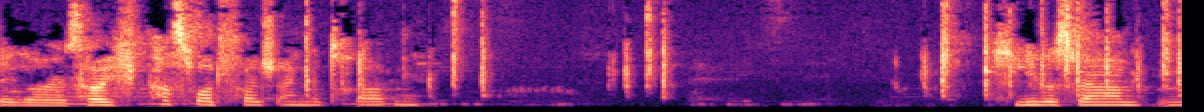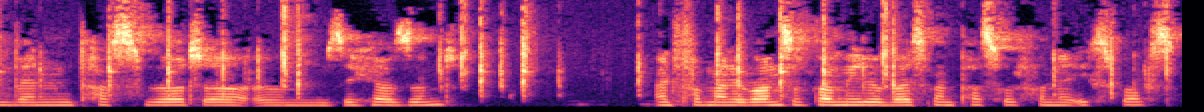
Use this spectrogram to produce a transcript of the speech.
Digga, jetzt habe ich Passwort falsch eingetragen. Ich liebe es, wenn man, wenn Passwörter ähm, sicher sind. Einfach meine ganze Familie weiß mein Passwort von der Xbox.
